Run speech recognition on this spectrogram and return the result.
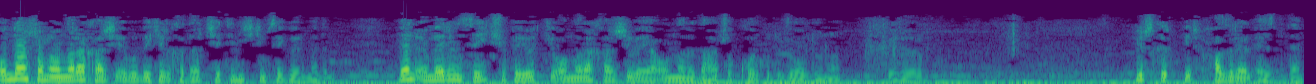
Ondan sonra onlara karşı Ebu Bekir kadar çetin hiç kimse görmedim. Ben Ömer'in ise hiç şüphe yok ki onlara karşı veya onları daha çok korkutucu olduğunu görüyorum. 141 Hazır el Ezdi'den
